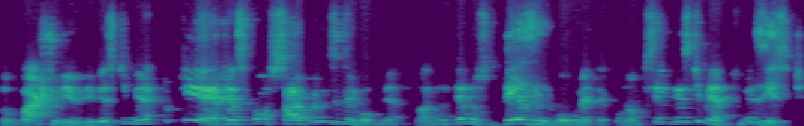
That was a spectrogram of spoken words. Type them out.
do baixo nível de investimento que é responsável pelo desenvolvimento. Nós não temos desenvolvimento econômico sem investimento, não existe.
